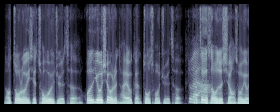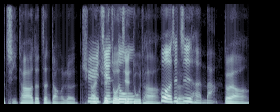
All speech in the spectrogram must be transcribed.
然后做了一些错误的决策，或者优秀的人他有可能做错决策。对啊。那这个时候我就希望说有其他的政党的人来去做监督他，或者是制衡吧。对啊。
